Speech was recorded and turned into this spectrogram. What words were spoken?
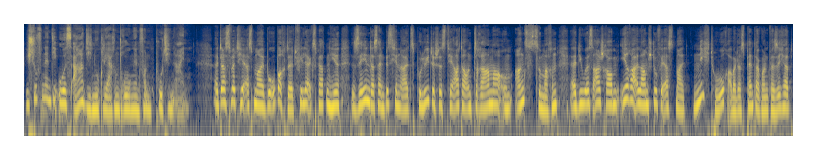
Wie stufen denn die USA die nuklearen Drohungen von Putin ein? Das wird hier erstmal beobachtet. Viele Experten hier sehen das ein bisschen als politisches Theater und Drama, um Angst zu machen. Äh, die USA schrauben ihre Alarmstufe erstmal nicht hoch, aber das Pentagon versichert,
